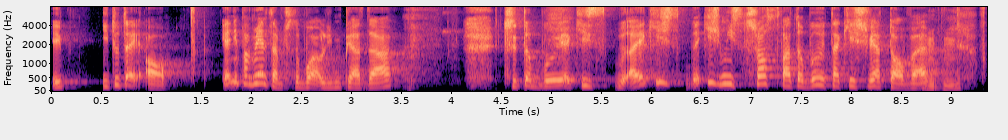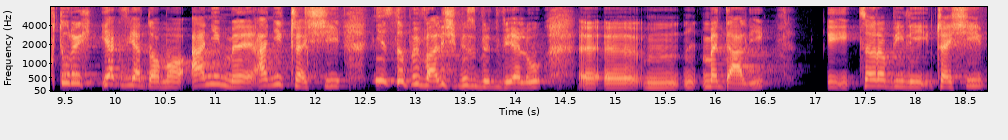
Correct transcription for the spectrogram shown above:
I, I tutaj, o, ja nie pamiętam, czy to była olimpiada, czy to były jakieś, a jakieś, jakieś mistrzostwa, to były takie światowe, w których, jak wiadomo, ani my, ani Czesi nie zdobywaliśmy zbyt wielu mm, medali. I co robili Czesi?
